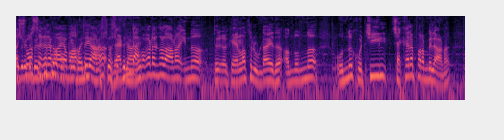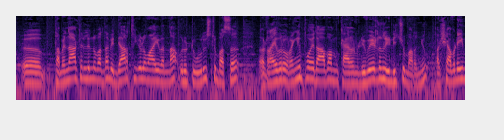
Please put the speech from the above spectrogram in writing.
ആശ്വാസകരമായ വാർത്തയാണ്. രണ്ട് അപകടങ്ങളാണ് ഇന്ന് കേരളത്തിൽ ഉണ്ടായത് അന്നൊന്ന് ഒന്ന് കൊച്ചിയിൽ ചക്കരപ്പറമ്പിലാണ് തമിഴ്നാട്ടിൽ നിന്ന് വന്ന വിദ്യാർത്ഥികളുമായി വന്ന ഒരു ടൂറിസ്റ്റ് ബസ് ഡ്രൈവർ ഉറങ്ങിപ്പോയതാവാം. കാരണം ഡിവൈഡറിൽ ഇടിച്ചു മറിഞ്ഞു. പക്ഷേ അവിടെയും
